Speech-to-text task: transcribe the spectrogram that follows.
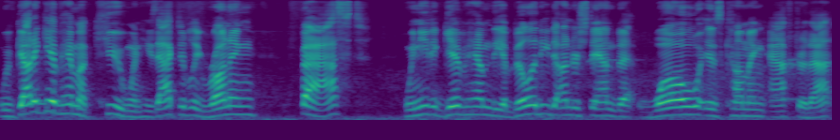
We've got to give him a cue when he's actively running fast. We need to give him the ability to understand that whoa is coming after that.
